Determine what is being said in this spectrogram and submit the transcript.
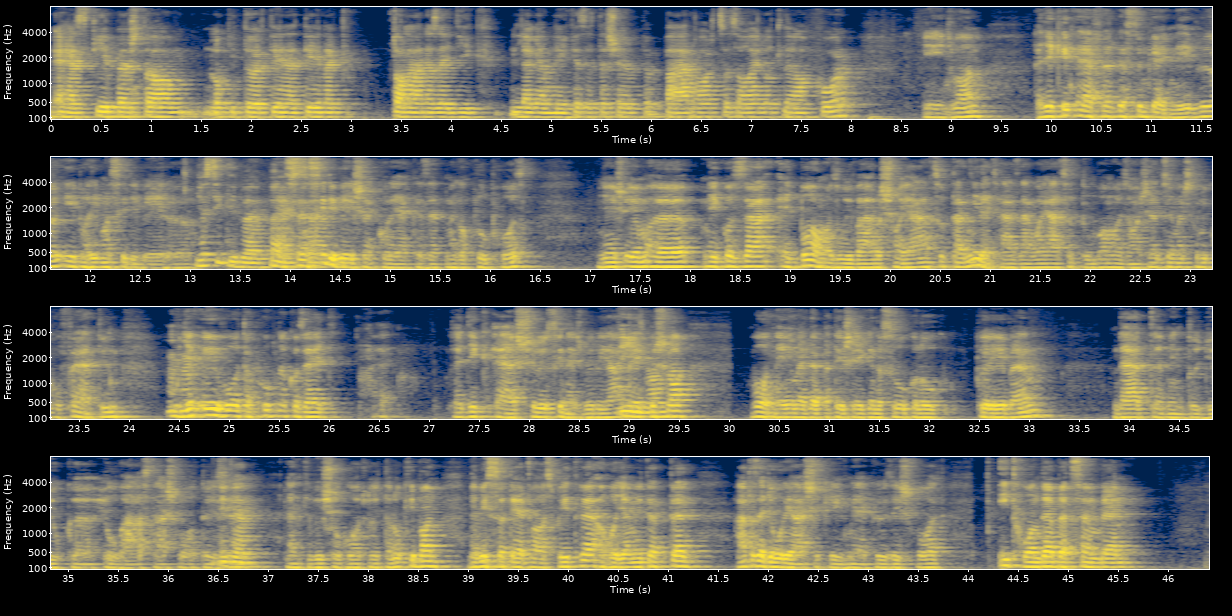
Ehhez képest a Loki történetének talán az egyik legemlékezetesebb párharca zajlott le akkor. Így van. Egyébként elfelelkeztünk egy névről, Ibrahim a Szidibéről. Ja, Szidibé, persze. Hiszen Szidibé is ekkor érkezett meg a klubhoz. Ugyanis ő e, méghozzá egy Balmazújvároson játszott, tehát Nyíregyházával játszottunk Balmazonos edzőmest, amikor feltűnt. Uh-huh. Ugye ő volt a klubnak az egy, az egyik első színesbőrű játékosa. Volt némi meglepetés egyébként a szurkolók körében, de hát, mint tudjuk, jó választás volt ő. Igen. Rendkívül sok volt lőtt a Lokiban, de visszatértve a Splitre, ahogy említetted, hát az egy óriási kétmérkőzés volt. Itthon Debrecenben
